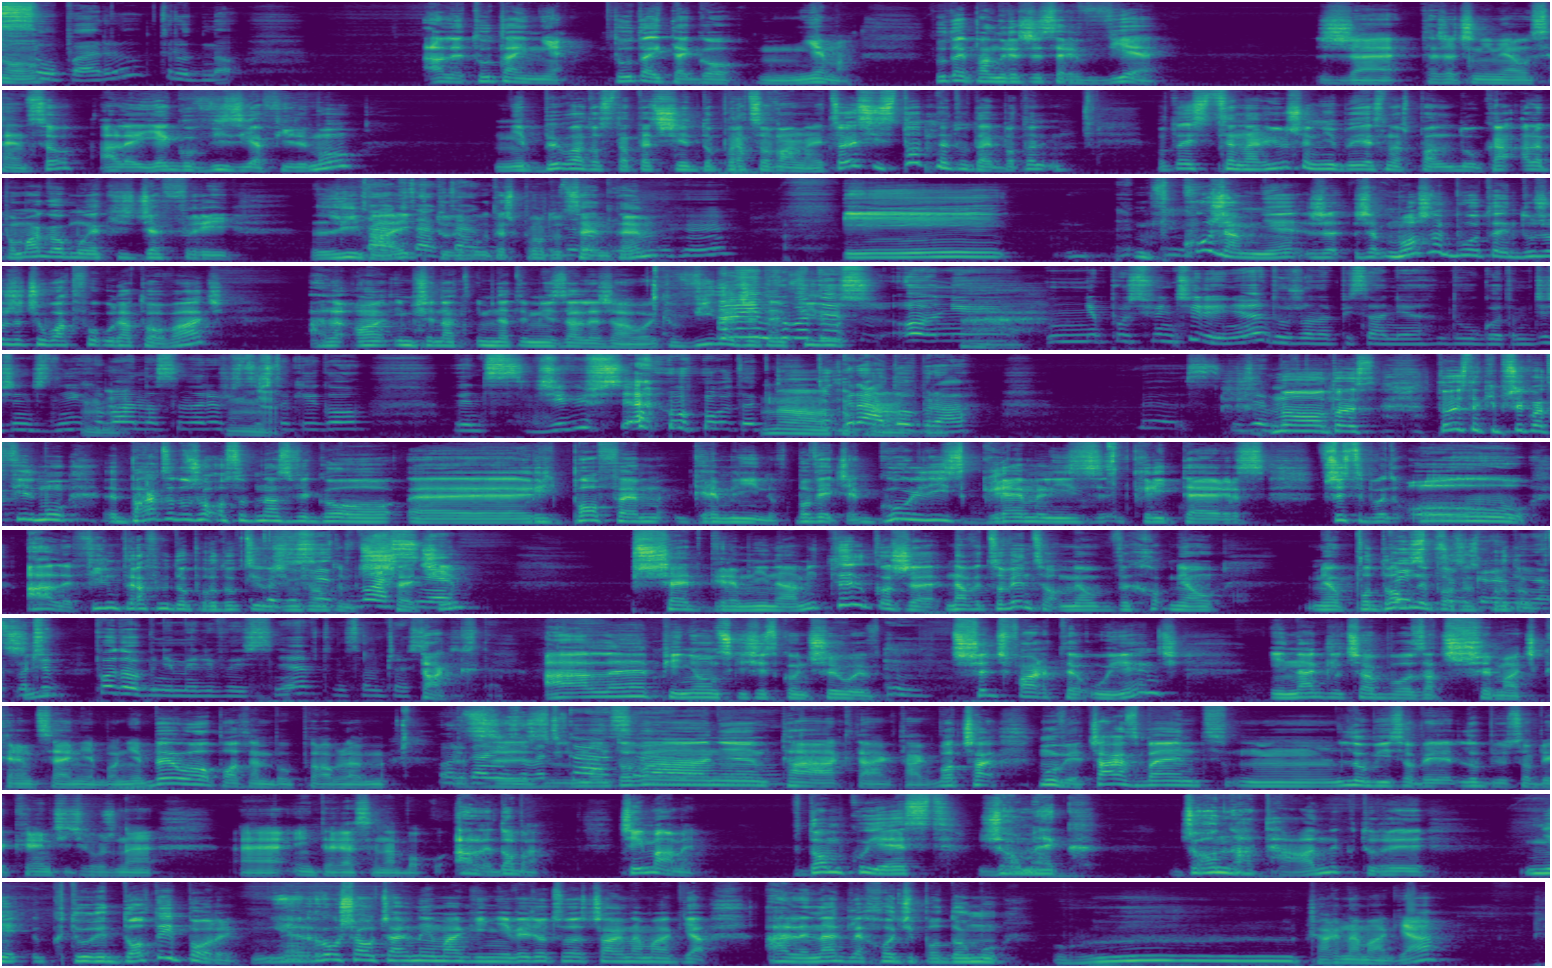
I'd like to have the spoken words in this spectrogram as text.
no, No. super, no, trudno. Ale tutaj nie. Tutaj tego nie ma. Tutaj pan reżyser wie, że te rzeczy nie miały sensu, ale jego wizja filmu nie była dostatecznie dopracowana. I co jest istotne tutaj, bo to, bo to jest scenariusze, niby jest nasz pan Luka, ale pomagał mu jakiś Jeffrey Levi, Tak, tak, który tak. był też producentem. Mhm. I wkurza mnie, że, że można było tutaj dużo rzeczy łatwo uratować, ale on, im się na, im na tym nie zależało. I to widać, Ale że im ten chyba film... też oni nie poświęcili, nie? Dużo napisanie długo, tam 10 dni chyba na scenariusz, czy coś Nie. takiego, więc dziwisz się, bo tak, No, to, to gra, prawda. dobra. No, to jest, to jest taki przykład filmu. Bardzo dużo osób nazwie go e, rip-offem Gremlinów. Bo wiecie, Ghoulies, Gremlins, Critters, wszyscy powiedzą, o, ale film trafił do produkcji w Tylko, że się- 83 właśnie. przed Gremlinami, tylko że, nawet co więcej, on miał, miał, miał podobny Wyjść proces produkcji. Znaczy, podobnie mieli wyjść, nie? W tym samym czasie. Tak, ale pieniążki się skończyły w 3 czwarte ujęć i nagle trzeba było zatrzymać kręcenie, bo nie było, potem był problem z, z kasę, montowaniem, no. tak, tak, tak, bo mówię, Charles Band mm, lubi sobie, lubił sobie kręcić różne e, interesy na boku, ale dobra, czyli mamy, w domku jest ziomek Jonathan, który nie, który do tej pory nie ruszał czarnej magii, nie wiedział co to jest czarna magia, ale nagle chodzi po domu, uuu, czarna magia.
